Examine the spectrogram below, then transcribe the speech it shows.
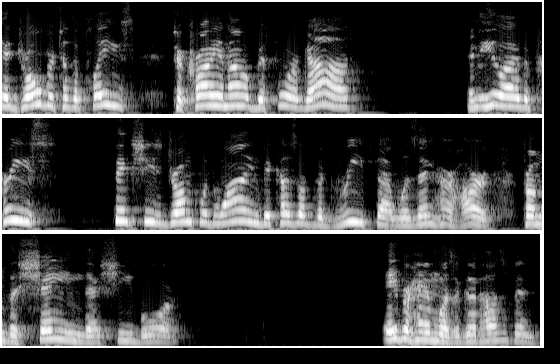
It drove her to the place to crying out before God. And Eli the priest thinks she's drunk with wine because of the grief that was in her heart from the shame that she bore. Abraham was a good husband.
